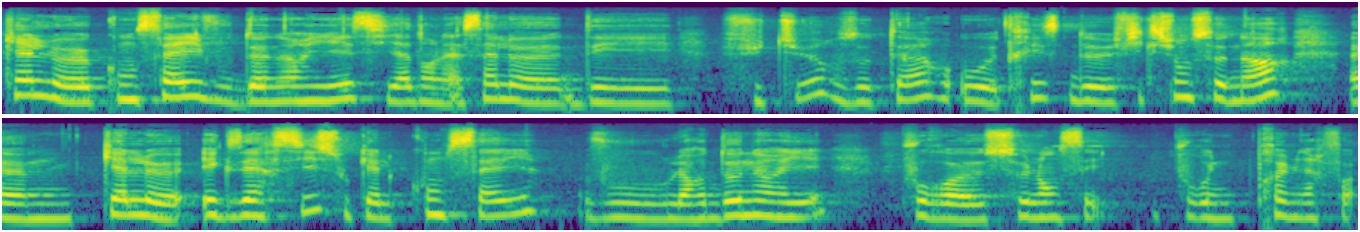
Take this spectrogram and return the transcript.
Quel euh, conseil vous donneriez s'il y a dans la salle euh, des futurs auteurs ou autrices de fiction sonore euh, Quel exercice ou quel conseil vous leur donneriez pour se lancer pour une première fois?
